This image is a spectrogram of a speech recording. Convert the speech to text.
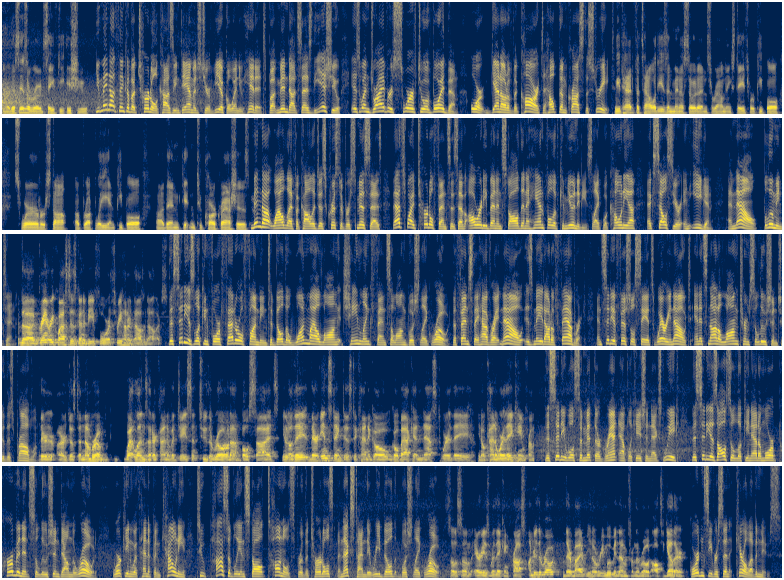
You know, this is a road safety issue. You may not think of a turtle causing damage to your vehicle when you hit it, but MnDOT says the issue is when drivers swerve to avoid them or get out of the car to help them cross the street. We've had fatalities in Minnesota and surrounding states where people swerve or stop abruptly and people uh, then get into car crashes. MnDOT wildlife ecologist Christopher Smith says that's why turtle fences have already been installed in a handful of communities like Waconia, Excelsior, and Eagan and now Bloomington. The grant request is going to be for $300,000. The city is looking for federal funding to build a one mile long chain link fence along Bush Lake Road. The fence they have right now is made out of fabric and city officials say it's wearing out and it's not a long-term solution to this problem. There are just a number of wetlands that are kind of adjacent to the road on both sides. You know, they their instinct is to kind of go go back and nest where they, you know, kind of where they came from. The city will submit their grant application next week. The city is also looking at a more permanent solution down the road working with Hennepin County to possibly install tunnels for the turtles the next time they rebuild Bush Lake Road. So some areas where they can cross under the road, thereby, you know, removing them from the road altogether. Gordon Severson, KARE 11 News.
